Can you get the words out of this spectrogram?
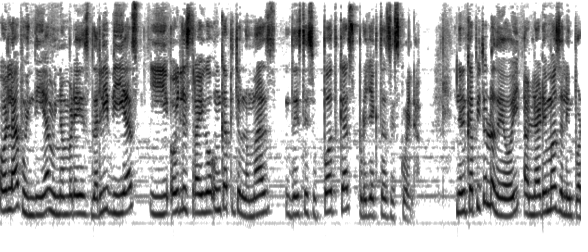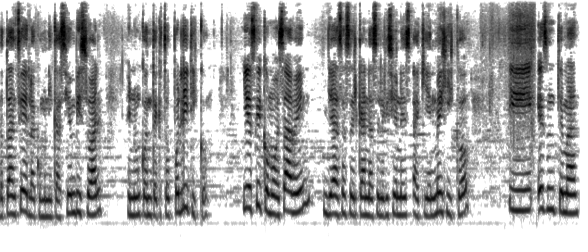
Hola, buen día, mi nombre es Dalí Díaz y hoy les traigo un capítulo más de este su podcast Proyectos de Escuela. En el capítulo de hoy hablaremos de la importancia de la comunicación visual en un contexto político. Y es que como saben, ya se acercan las elecciones aquí en México y es un tema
